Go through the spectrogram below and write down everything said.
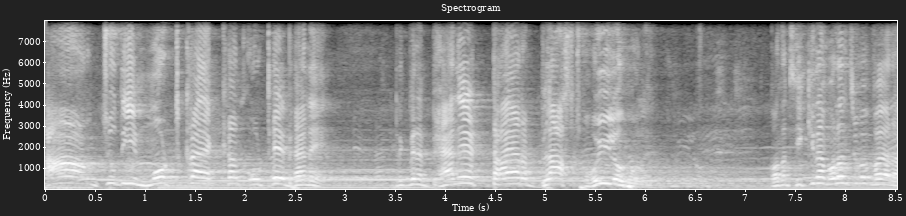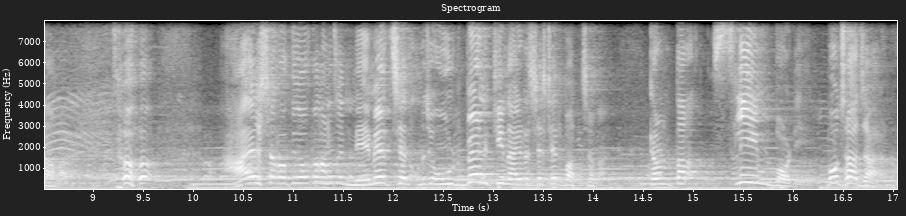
আর যদি মোটকা একখান ওঠে ভ্যানে, দেখবেন ভ্যানের টায়ার ব্লাস্ট হইল বলে। কথা ঠিক কিনা বলেন যুবক ভাইয়ারা আমার। আয়েশা তাআলা যে নেমেছেন, উনি যে উঠবেন কিনা, এটা সে টের পাচ্ছে না। কারণ তার স্লিম বডি বোঝা যায় না।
